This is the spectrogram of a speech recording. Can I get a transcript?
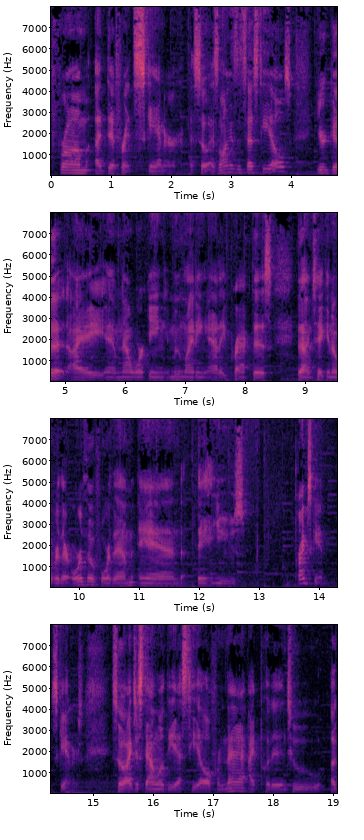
from a different scanner. So as long as it's STLs, you're good. I am now working moonlighting at a practice that I'm taking over their ortho for them and they use PrimeScan scanners. So I just download the STL from that. I put it into a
